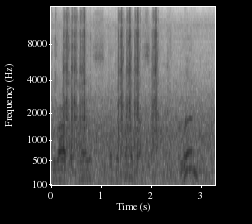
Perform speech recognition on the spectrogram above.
Bravo, man. It's stuck in front of us. When?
